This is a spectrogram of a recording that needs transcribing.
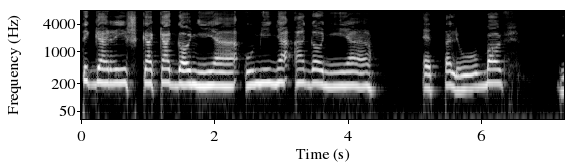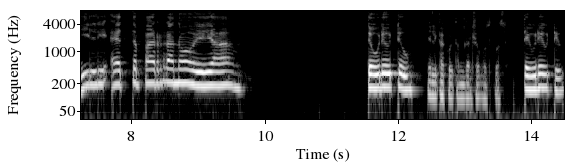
Ты горишь, как агония, у меня агония. Это любовь или это паранойя? Ту-ду-ту. Или какой там дальше возглас? Ту-ду-ту.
